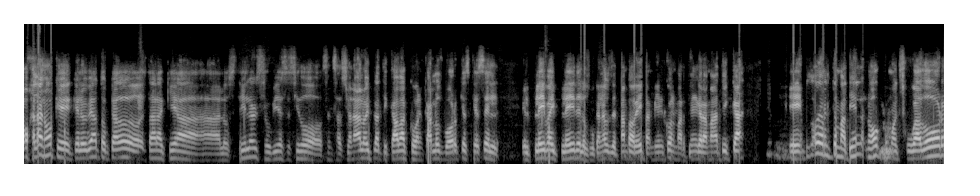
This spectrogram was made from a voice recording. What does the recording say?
ojalá, ¿no? Que, le hubiera tocado estar aquí a, los Steelers, hubiese sido sensacional. Hoy platicaba con Carlos Borges, que es el, el play-by-play de los Bucaneros de Tampa Bay, también con Martín Gramática eh, pues, obviamente Martín, ¿no? Como exjugador,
